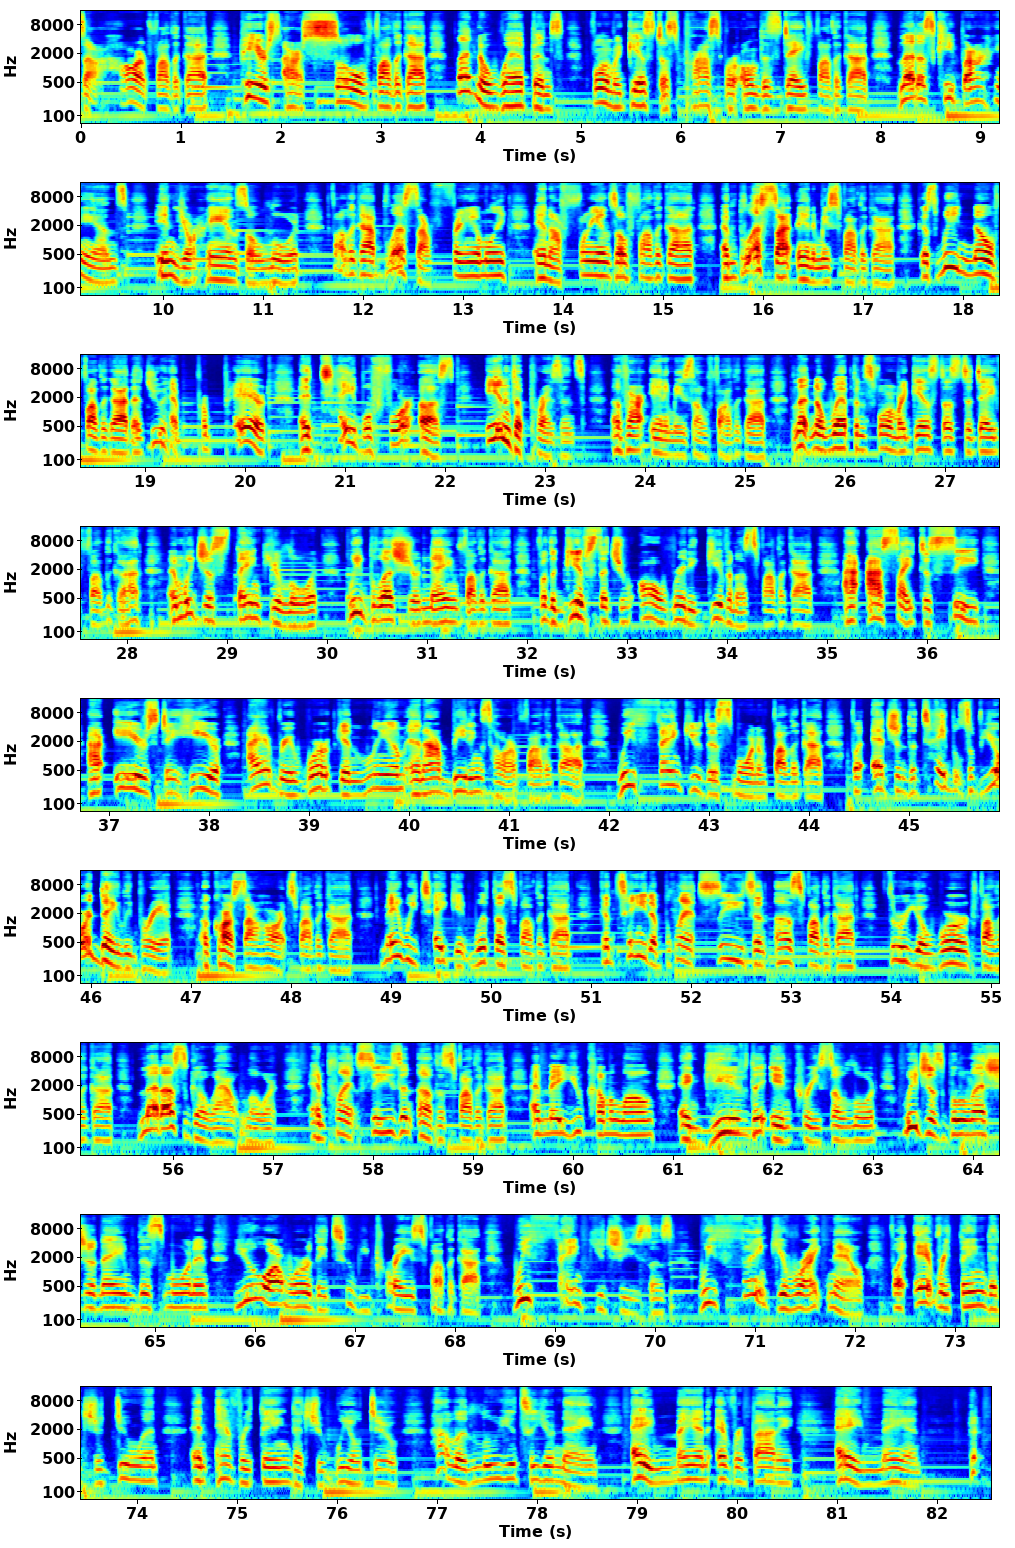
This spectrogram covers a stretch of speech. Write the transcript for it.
our heart, Father God, Pierce our soul, Father God. Let no weapons form against us prosper on this day, Father God. Let us keep our hands in your hands, O Lord. Father God, bless our family and our friends, oh Father God, and bless our enemies, Father God, because we know, Father God, that you have prepared a table for us in the presence of our enemies, oh Father God. Let no weapons form against us today, Father God. And we just thank you, Lord. We bless your name, Father God, for the gifts that you've already given us, Father God. Our eyesight to see, our ears to hear, every work and limb and our beatings heart, Father God. We thank you this morning, Father God, for etching the tables of your daily bread across our hearts, Father God. May we take it with us, Father God. Continue to plant seeds in us, Father God, through your word, Father God. Let us go out, Lord, and plant seeds in others, Father God. And may you come along and give the increase, oh Lord. We just bless your name this morning. You are worthy to be praised, Father God. We thank you, Jesus. We thank you right now for everything that you're doing and everything that you will do. Hallelujah to your name. Amen, everybody. Amen.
